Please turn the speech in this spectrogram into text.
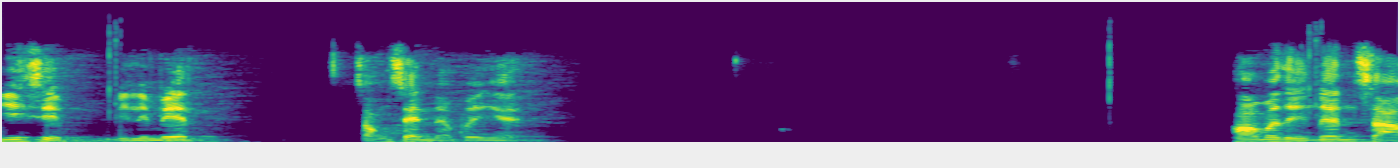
ยี่สิบมิลลิเมตรสองเซนอะเป็นไงพอมาถึงเนินเสา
